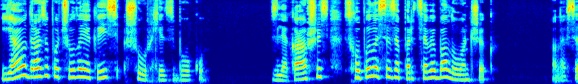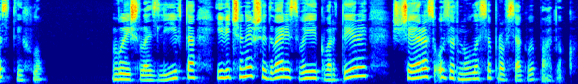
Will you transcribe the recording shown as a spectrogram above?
я одразу почула якийсь шурхіт збоку. Злякавшись, схопилася за перцевий балончик, але все стихло. Вийшла з ліфта і, відчинивши двері своєї квартири, ще раз озирнулася про всяк випадок.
